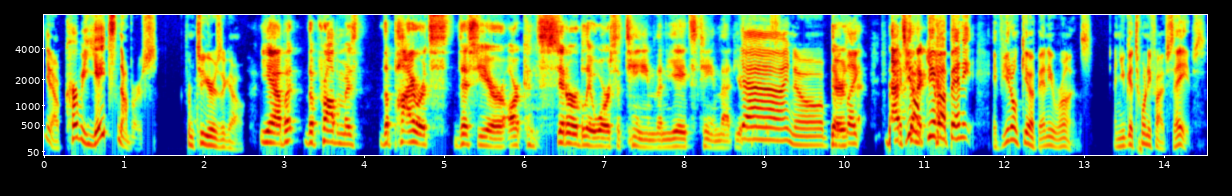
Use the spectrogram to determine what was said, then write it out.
you know, Kirby Yates numbers from two years ago. Yeah, but the problem is the Pirates this year are considerably worse a team than Yates' team that year. Yeah, I know. There's, like, that's if you don't give up any, if you don't give up any runs and you get 25 saves,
